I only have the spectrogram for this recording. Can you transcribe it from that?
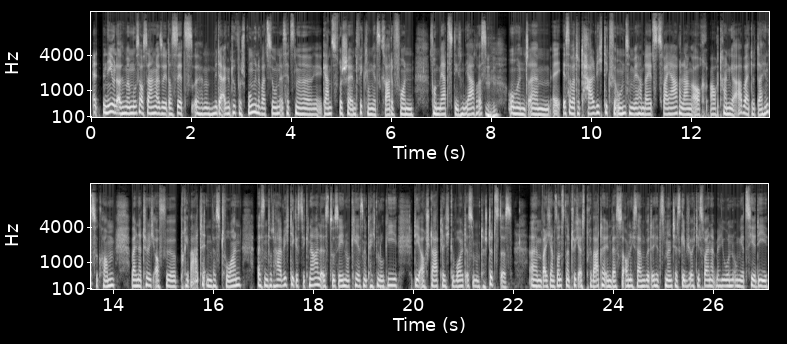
Äh, nee, und also man muss auch sagen, also das ist jetzt äh, mit der Agentur für Sprunginnovation ist jetzt eine ganz frische Entwicklung jetzt gerade von vom März diesen Jahres mhm. und ähm, ist aber total wichtig für uns und wir haben da jetzt zwei Jahre lang auch auch dran gearbeitet, da hinzukommen, weil natürlich auch für private Investoren es ein total wichtiges Signal ist, zu sehen, okay, es ist eine Technologie, die auch staatlich gewollt ist und unterstützt ist, ähm, weil ich ansonsten natürlich als privater Investor auch nicht sagen würde, jetzt Mensch, jetzt gebe ich euch die 200 Millionen, um jetzt hier die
